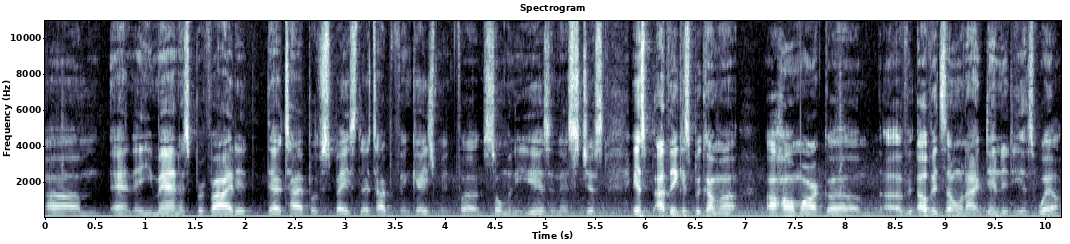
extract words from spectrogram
um, and Iman has provided that type of space, that type of engagement for so many years, and it's just, it's. I think it's become a, a hallmark uh, of, of its own identity as well.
